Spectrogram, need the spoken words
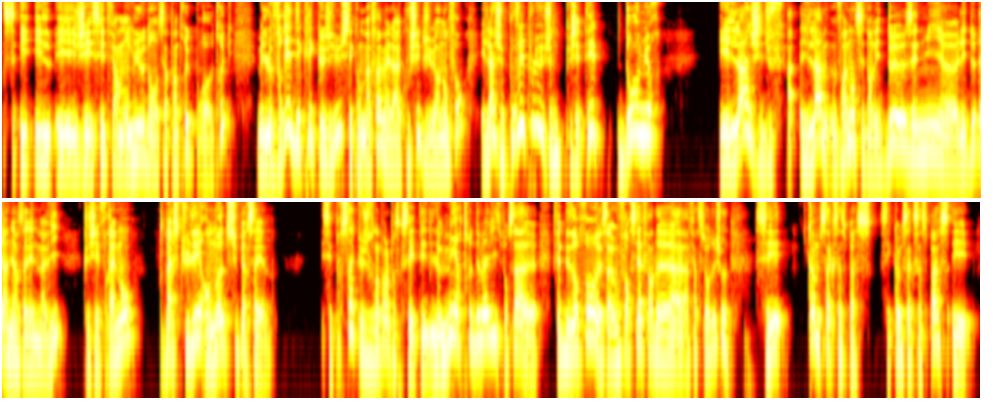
j'ai essayé de faire mon mieux dans certains trucs pour trucs, mais le vrai déclic que j'ai eu, c'est quand ma femme, elle a accouché, que j'ai eu un enfant, et là, je pouvais plus, j'étais dos au mur. Et là, j'ai dû, ah, et là, vraiment, c'est dans les deux ennemis, euh, les deux dernières années de ma vie, que j'ai vraiment basculé en mode Super Saiyan. C'est pour ça que je vous en parle, parce que ça a été le meilleur truc de ma vie. C'est pour ça, euh, faites des enfants, euh, ça va vous forcer à faire, de, à faire ce genre de choses. C'est comme ça que ça se passe. C'est comme ça que ça se passe, et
